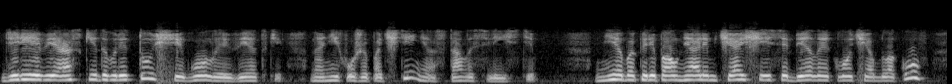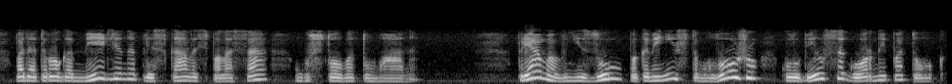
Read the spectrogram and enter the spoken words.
Деревья раскидывали тощие голые ветки, на них уже почти не осталось листьев. Небо переполняли мчащиеся белые клочья облаков, под отрогом медленно плескалась полоса густого тумана. Прямо внизу, по каменистому ложу, клубился горный поток,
